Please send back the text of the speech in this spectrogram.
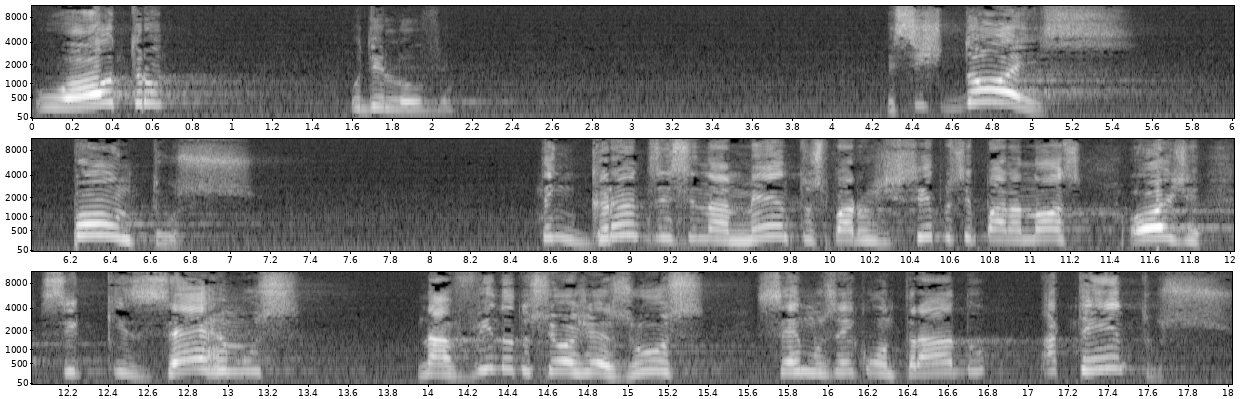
o outro, o dilúvio. Esses dois pontos têm grandes ensinamentos para os discípulos e para nós hoje, se quisermos, na vida do Senhor Jesus, sermos encontrados atentos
